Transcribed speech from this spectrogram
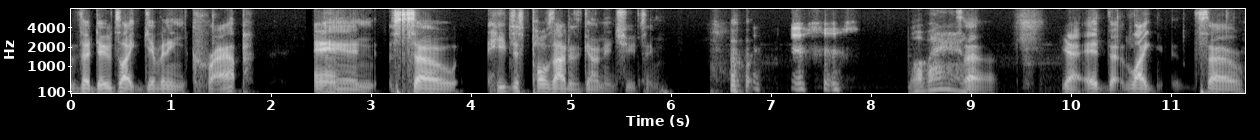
the dude's like giving him crap, and so he just pulls out his gun and shoots him. Well, bam. So yeah, it like so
